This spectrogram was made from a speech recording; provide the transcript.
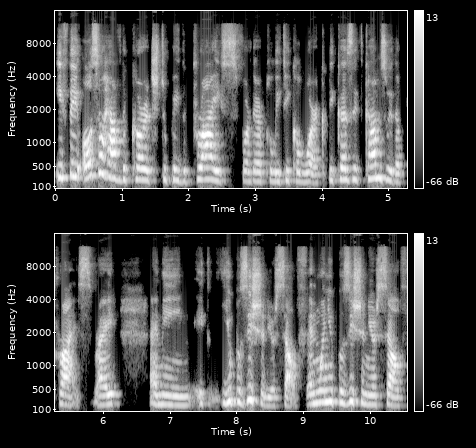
if they also have the courage to pay the price for their political work because it comes with a price right i mean it, you position yourself and when you position yourself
